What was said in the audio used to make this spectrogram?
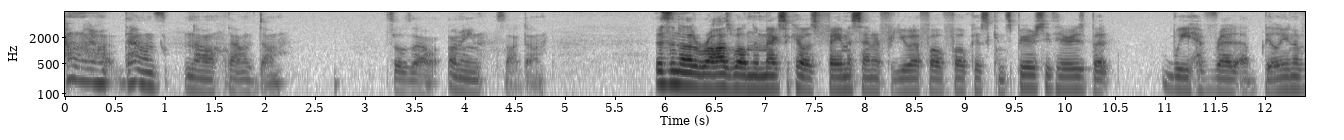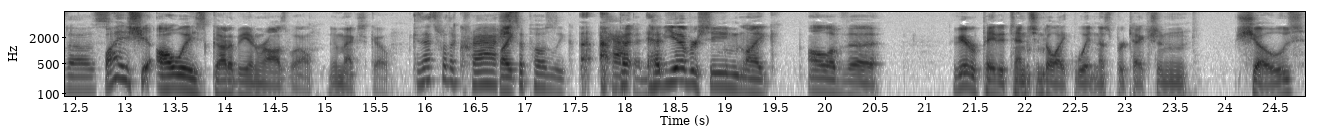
don't know. That one's no. That one's dumb. So is that. I mean, it's not dumb. This is another Roswell, New Mexico is famous center for UFO focused conspiracy theories, but we have read a billion of those. Why is she always got to be in Roswell, New Mexico? Because that's where the crash Like, supposedly happened. have you ever seen like all of the? Have you ever paid attention to like witness protection shows?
